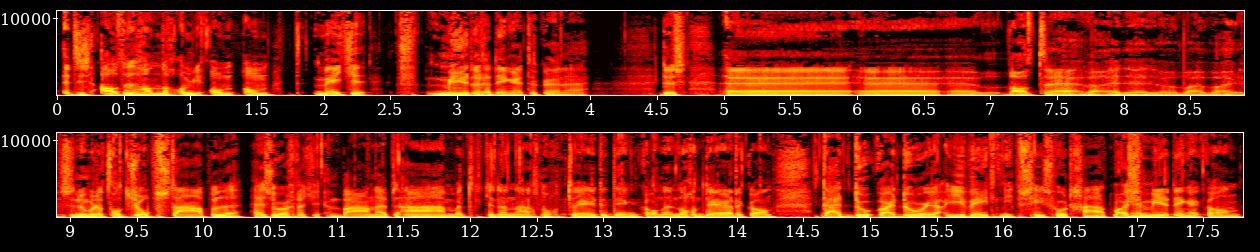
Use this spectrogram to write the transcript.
het is altijd handig om, je- om, om een beetje meerdere dingen te kunnen. Dus eh, eh, wat, eh, eh, ze noemen dat wel jobstapelen. Hè, zorg dat je een baan hebt aan, maar dat je daarnaast nog een tweede ding kan en nog een derde kan. Daardoor, waardoor je, je weet niet precies hoe het gaat, maar als je meer dingen kan,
